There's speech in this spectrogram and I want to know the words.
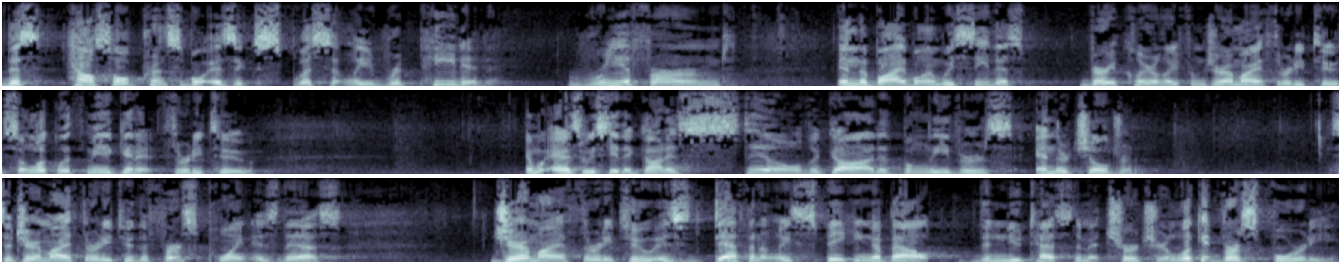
this household principle is explicitly repeated, reaffirmed in the Bible. And we see this very clearly from Jeremiah 32. So look with me again at 32. And as we see that God is still the God of believers and their children. So Jeremiah 32, the first point is this. Jeremiah 32 is definitely speaking about the New Testament church here. Look at verse 40.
